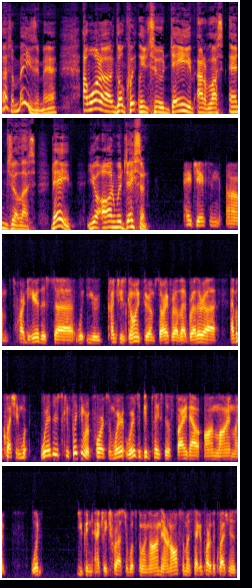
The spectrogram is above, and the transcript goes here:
That's amazing, man. I want to go quickly to Dave out of Los Angeles. Dave, you're on with Jason. Hey, Jason. Um, it's hard to hear this, uh, what your country is going through. I'm sorry for all that, brother. Uh, I have a question. Where there's conflicting reports, and where where's a good place to find out online, like what you can actually trust or what's going on there? And also, my second part of the question is,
